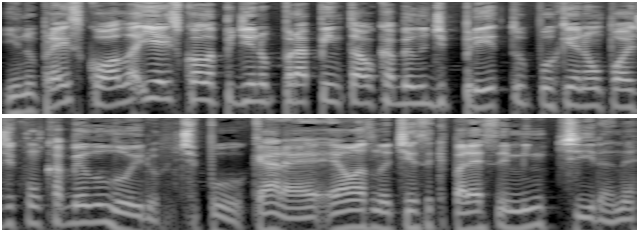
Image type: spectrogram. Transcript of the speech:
indo pra escola e a escola pedindo pra pintar o cabelo de preto porque não pode com cabelo loiro. Tipo, cara, é, é umas notícias que parecem mentira, né?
